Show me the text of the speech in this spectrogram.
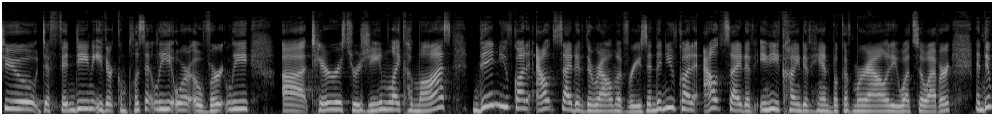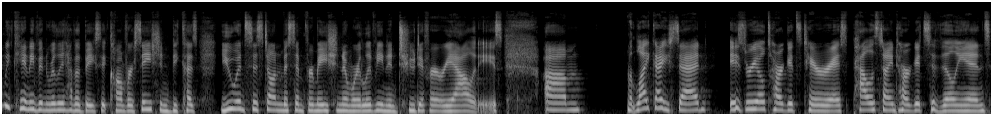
to defending either complicitly or overtly a terrorist regime like Hamas, then you've gone outside of the realm of reason. Then you've gone outside of any kind of handbook of morality whatsoever. And then we can't even really have a basic conversation because you insist on misinformation and we're living in two different realities. Um, like I said, Israel targets terrorists, Palestine targets civilians.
